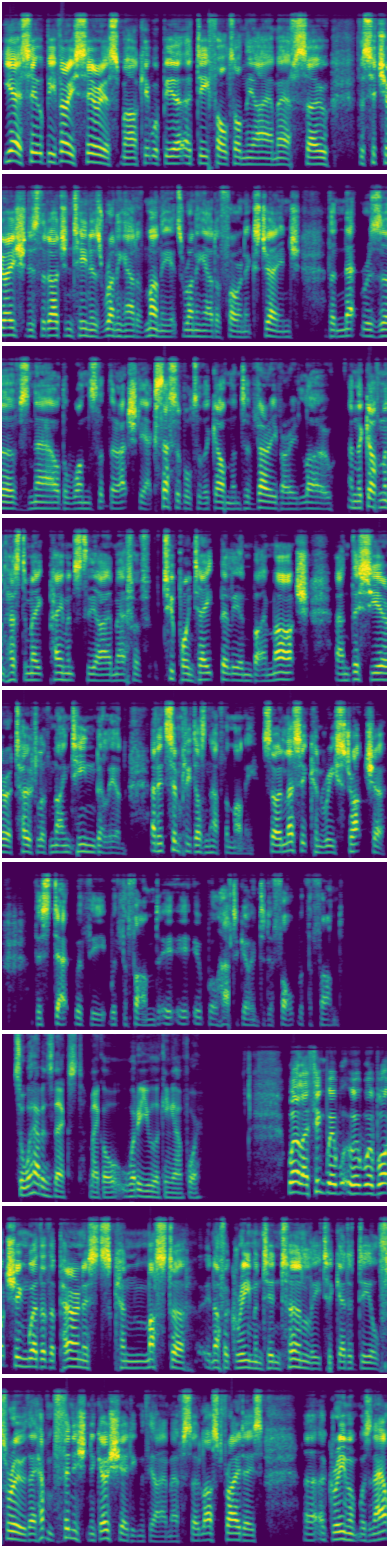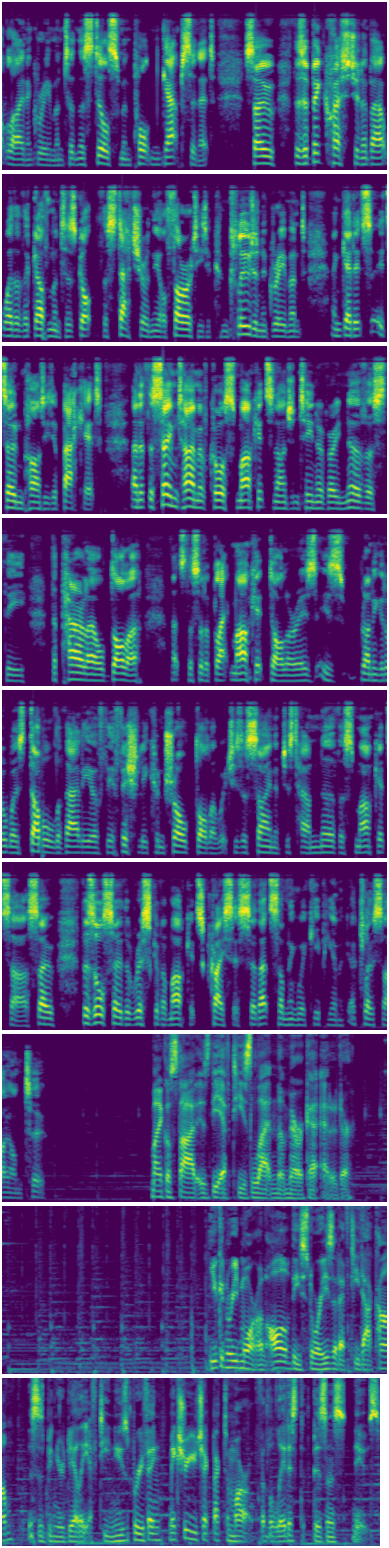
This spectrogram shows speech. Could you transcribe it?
Yes, it would be very serious, Marc. It would be a, a, default on the IMF. So the situation is that Argentina is running out of money. It's running out of foreign exchange. The net reserves now, the ones that are actually accessible to the government, are very, very low. And the government has to make payments to the IMF of 2.8 billion by March, and this year a total of 19 billion. And it simply doesn't have the money. So unless it can restructure this debt with the with the fund, it, it will have to go into default with the fund. So, what happens next, Michael? What are you looking out for? Well, I think we're, we're watching whether the Peronists can muster enough agreement internally to get a deal through. They haven't finished negotiating with the IMF, so last Friday's uh, agreement was an outline agreement, and there's still some important gaps in it. So there's a big question about whether the government has got the stature and the authority to conclude an agreement and get its its own party to back it. And at the same time, of course, markets in Argentina are very nervous. The the parallel dollar that's the sort of black market dollar is is running at almost double the value of the officially controlled dollar, which is a sign of just how nervous markets are. So there's also the risk of a markets crisis. So that's something we're keeping a, a close eye on too. Michael Stott is the FT's Latin America editor. You can read more on all of these stories at FT.com. This has been your daily FT News Briefing. Make sure you check back tomorrow for the latest business news.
